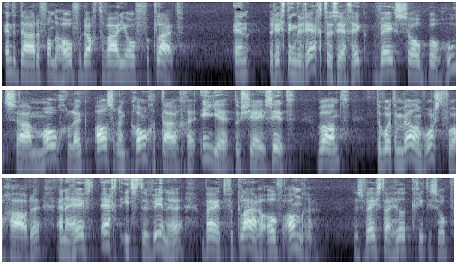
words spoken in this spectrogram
en de daden van de hoofdverdachte waar hij over verklaart. En richting de rechter zeg ik: wees zo behoedzaam mogelijk als er een kroongetuige in je dossier zit. Want er wordt hem wel een worst voor gehouden en hij heeft echt iets te winnen bij het verklaren over anderen. Dus wees daar heel kritisch op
